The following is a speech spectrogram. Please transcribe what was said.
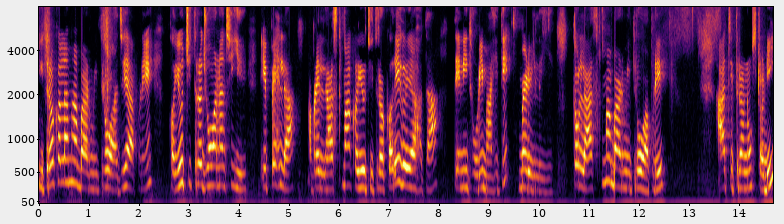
ચિત્રકલામાં બાળ મિત્રો, આજે આપણે કયું ચિત્ર જોવાના છીએ? એ પહેલા આપણે લાસ્ટમાં કયું ચિત્ર કરી ગયા હતા તેની થોડી માહિતી મેળવી લઈએ. તો લાસ્ટમાં બાળ મિત્રો, આપણે આ ચિત્રનું સ્ટડી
